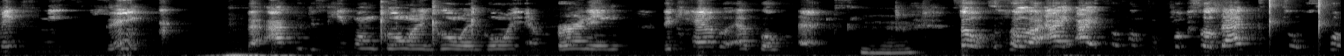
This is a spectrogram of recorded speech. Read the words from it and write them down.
makes me think that I could just keep on going, going, going, and burning the candle at both ends. Mm-hmm. So, so I, I, so, so, so that, so for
